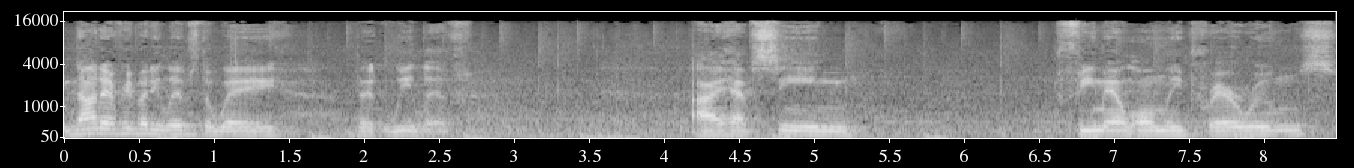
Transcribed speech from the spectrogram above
Not everybody lives the way that we live. I have seen female only prayer rooms,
